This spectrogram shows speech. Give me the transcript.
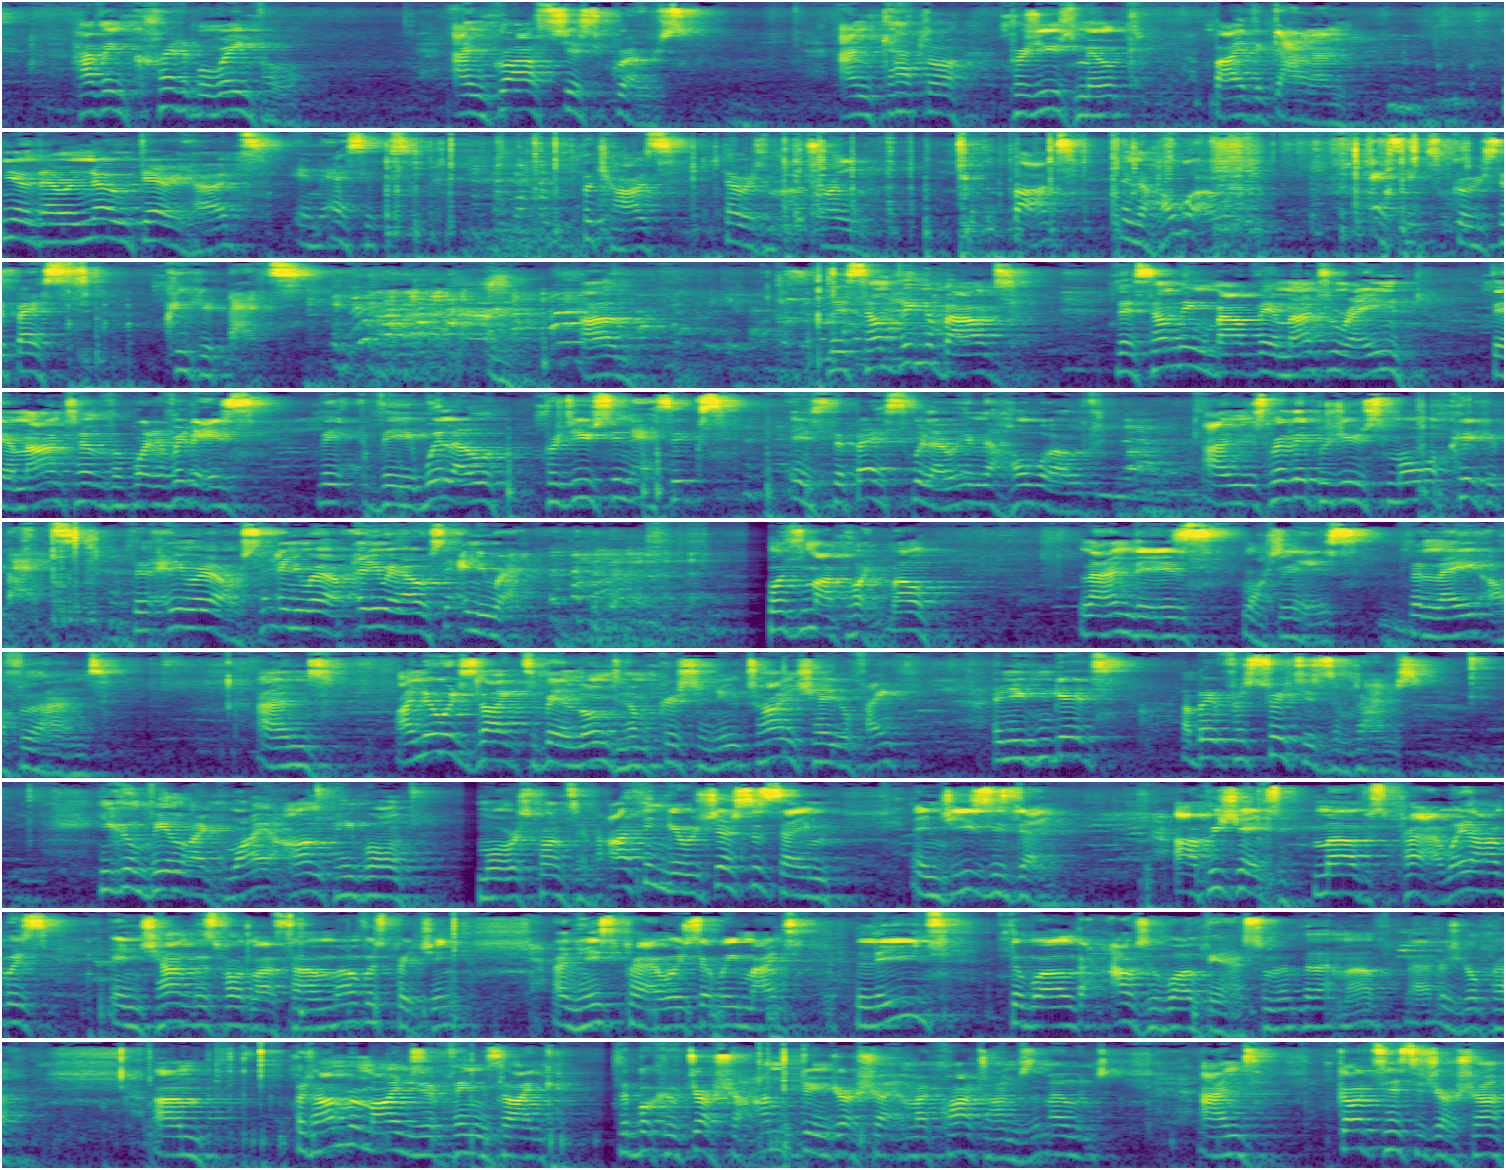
have incredible rainfall and grass just grows. And cattle produce milk by the gallon. You know, there are no dairy herds in Essex because there isn't much rain. But in the whole world, Essex grows the best cricket bats. um, there's something about there's something about the amount of rain, the amount of whatever it is, the, the willow produced in Essex is the best willow in the whole world. And it's where they produce more cricket bats than anywhere else, anywhere, anywhere else, anywhere. What's my point? Well, land is what it is, the lay of the land. And I know what it's like to be a long term Christian. You try and share your faith, and you can get a bit frustrated sometimes. You can feel like, why aren't people more responsive? I think it was just the same in Jesus' day. I appreciate Merv's prayer. When I was in Chandler's Ford last time, Merv was preaching, and his prayer was that we might lead the world out of worldliness. Remember that, Merv? That was your prayer. Um, but I'm reminded of things like the book of Joshua. I'm doing Joshua in my quiet times at the moment. And God says to Joshua,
